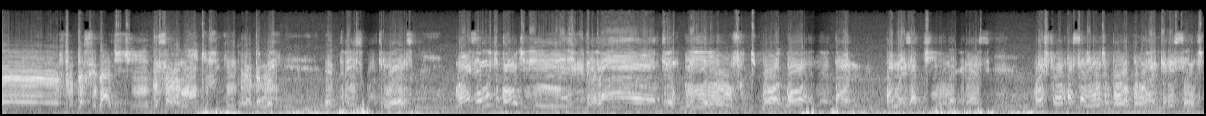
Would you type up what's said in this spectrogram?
uh, fui para a cidade de Tessalonique, fiquei lá também é, três, quatro anos. Mas é muito bom de, de viver lá, tranquilo, futebol agora, né? Tá, tá mais ativo na Grécia. Mas foi uma passagem muito boa por lá, interessante.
